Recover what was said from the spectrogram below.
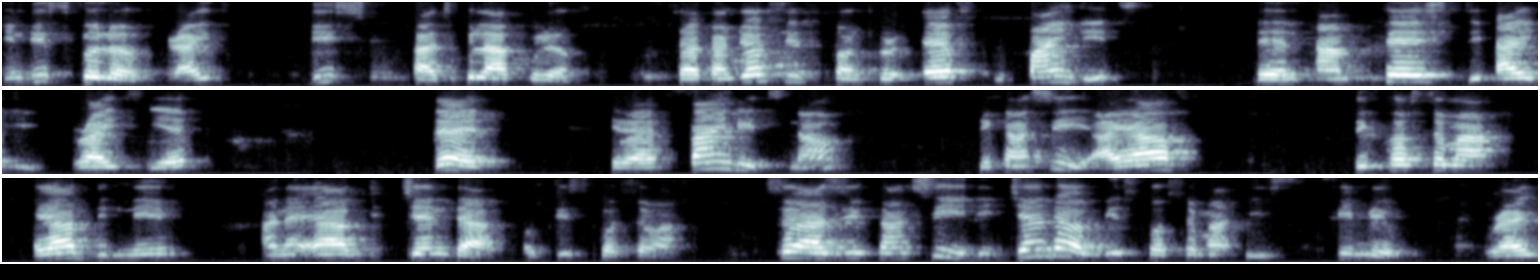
in this column, right? This particular column. So I can just use Control F to find it, then and paste the ID right here. Then, if I find it now, you can see I have the customer, I have the name, and I have the gender of this customer. So as you can see, the gender of this customer is female, right?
